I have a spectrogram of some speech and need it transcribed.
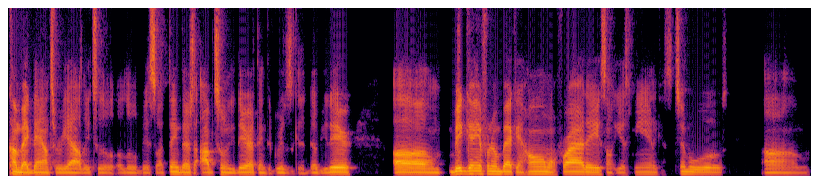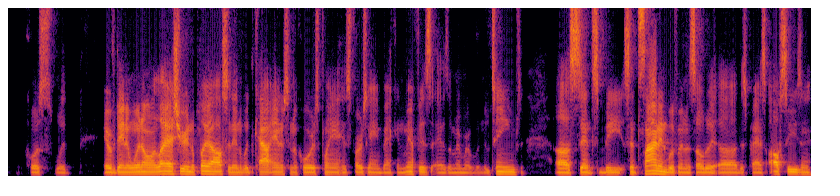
come back down to reality to a little bit. So I think there's an opportunity there. I think the Grizzlies get a W there. Um, big game for them back at home on Fridays on ESPN against the Timberwolves. Um, of course, with everything that went on last year in the playoffs, and then with Kyle Anderson, of course, playing his first game back in Memphis as a member of a new team uh, since be since signing with Minnesota uh, this past offseason.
